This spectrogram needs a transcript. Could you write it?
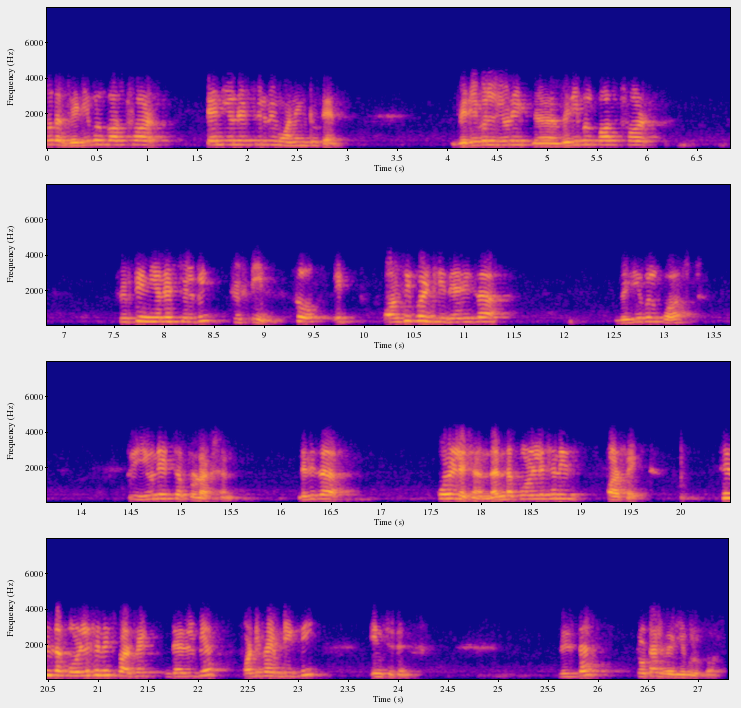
So the variable cost for 10 units will be 1 into 10. Variable unit, uh, variable cost for 15 units will be 15. So it consequently there is a variable cost to units of production. There is a correlation. Then the correlation is perfect. Since the correlation is perfect, there will be a 45 degree incidence. This is the total variable cost.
